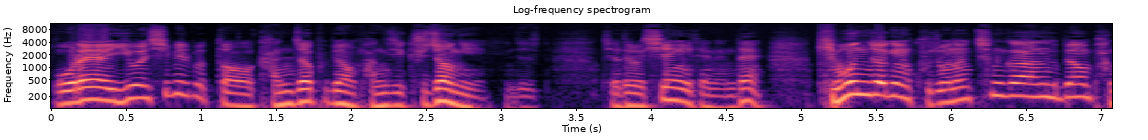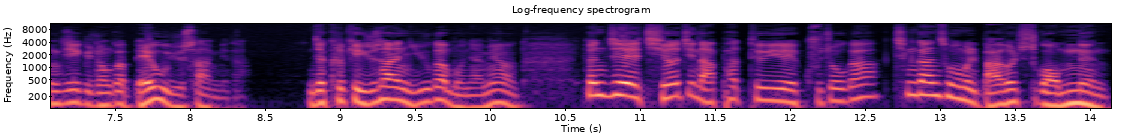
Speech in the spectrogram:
올해 2월 10일부터 간접 흡연 방지 규정이 이제 제대로 시행이 되는데 기본적인 구조는 층간 흡연 방지 규정과 매우 유사합니다. 이제 그렇게 유사한 이유가 뭐냐면 현재 지어진 아파트의 구조가 층간 소음을 막을 수가 없는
